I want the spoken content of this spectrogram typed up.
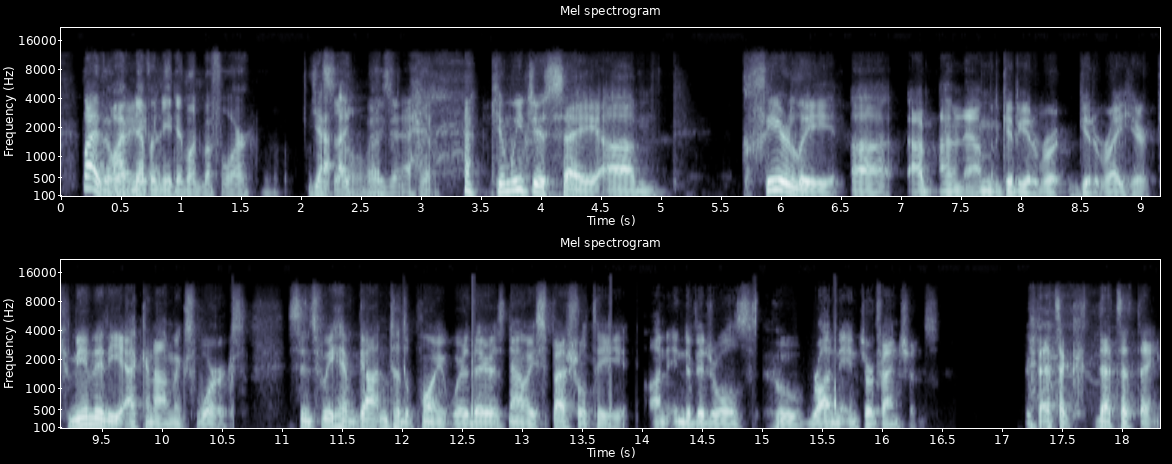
By the way, I've never needed one before. Yeah, so What is that's- it? can we just say um, clearly? Uh, I'm, I'm, I'm going to get it get it right here. Community economics works since we have gotten to the point where there is now a specialty on individuals who run interventions. That's a that's a thing.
